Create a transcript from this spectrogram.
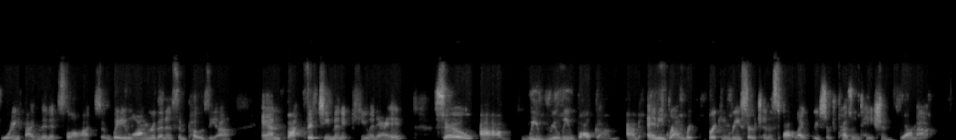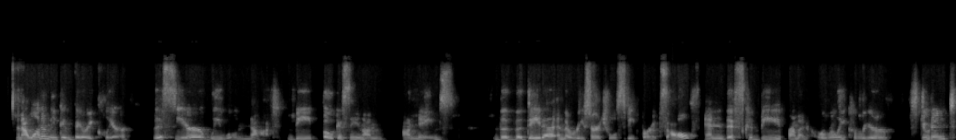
45 minute slot, so way longer than a symposia, and 15 minute Q&A so um, we really welcome um, any groundbreaking research in a spotlight research presentation format. And I want to make it very clear this year we will not be focusing on, on names. The, the data and the research will speak for itself. And this could be from an early career student,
